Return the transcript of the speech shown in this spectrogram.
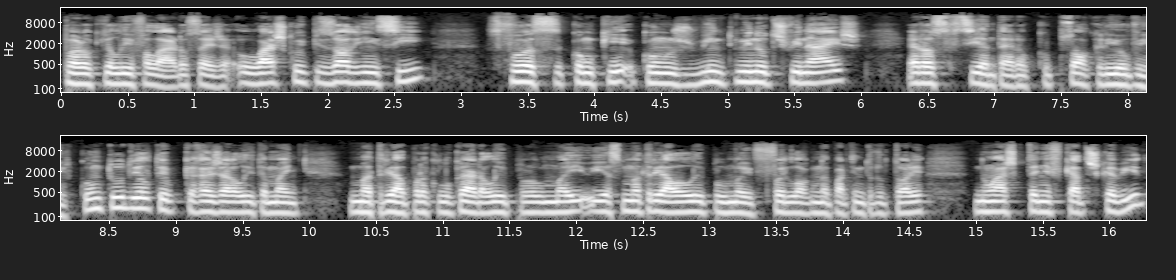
para o que ele ia falar. Ou seja, eu acho que o episódio em si, se fosse com, que, com os 20 minutos finais, era o suficiente, era o que o pessoal queria ouvir. Contudo, ele teve que arranjar ali também material para colocar ali pelo meio, e esse material ali pelo meio foi logo na parte introdutória. Não acho que tenha ficado descabido,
